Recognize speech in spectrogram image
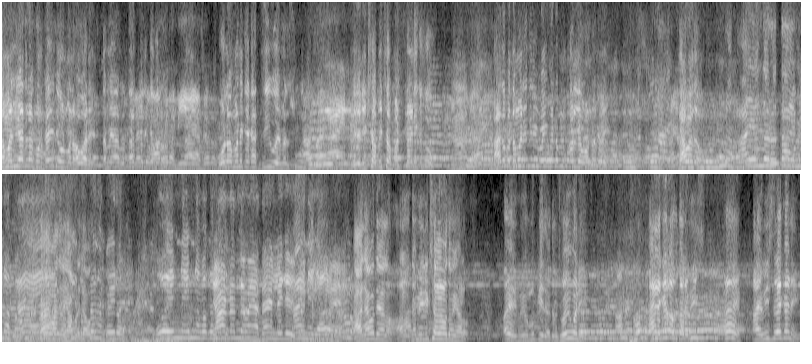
તમારે યાદ રાખો કહી દેવું મને સવારે. તમે તાત્કાલિક કરો. મી આયા છે તો. બોલા મને કે કાંઈક થયું હોય મેં શું થયું રિક્ષા બિક્ષા ભટકાણી કે શું? હા તો તમારી રીતે ભાઈ કરી લેવાનો ભાઈ. જવા દો. ભાઈ અંદર હતા એમના ભાઈ કાંઈ વાંધો નહીં, આપણે જાઓ. ઓ એમને એમના વગર ચા નથી. નથી થાય લઈ જાય કાંઈ જાવ. દે હાલો. હાલો તમે રિક્ષા જાઓ તમે હાલો. અય મેં મૂકી દો તમે જોયું ને અહીંયા કેટલા ઉતારે? વીસ? એ આ વીસ રેખા નહીં?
